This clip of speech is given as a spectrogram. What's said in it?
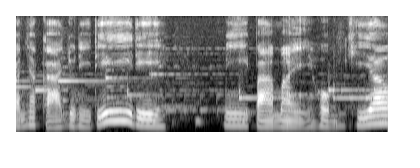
บรรยากาศอยู่นี่ดีดีมีป่าใหม่ห่มเขียว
